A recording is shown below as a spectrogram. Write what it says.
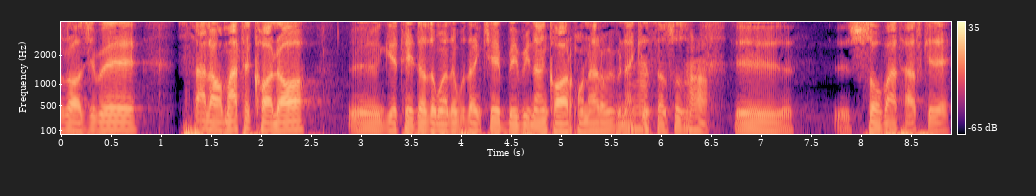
راجب سلامت کالا یه تعداد اومده بودن که ببینن کارخونه رو ببینن که صحبت هست که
